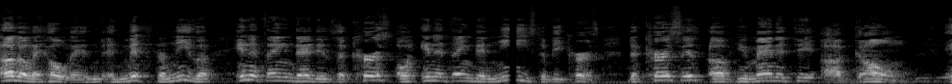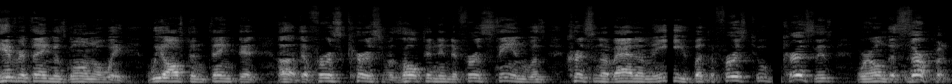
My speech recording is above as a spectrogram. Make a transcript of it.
utterly holy, admits to neither anything that is a curse or anything that needs to be cursed. The curses of humanity are gone. Everything is going away. We often think that uh, the first curse resulting in the first sin was cursing of Adam and Eve, but the first two curses were on the serpent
